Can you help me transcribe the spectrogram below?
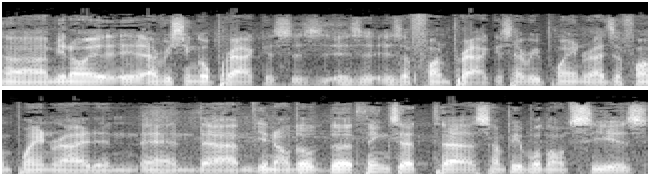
um, you know it, it, every single practice is, is is a fun practice. Every plane ride's a fun plane ride, and and um, you know the things that uh, some people don't see is,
